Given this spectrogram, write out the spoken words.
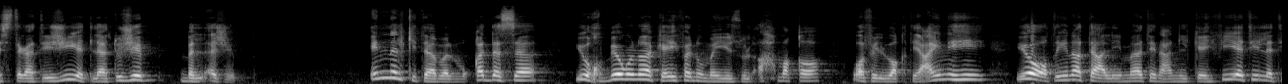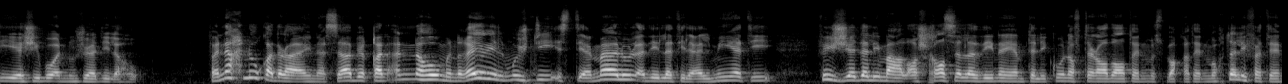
استراتيجية لا تجب بل أجب. إن الكتاب المقدس يخبرنا كيف نميز الأحمق وفي الوقت عينه يعطينا تعليمات عن الكيفية التي يجب أن نجادله. فنحن قد رأينا سابقا أنه من غير المجدي استعمال الأدلة العلمية في الجدل مع الأشخاص الذين يمتلكون افتراضات مسبقة مختلفة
